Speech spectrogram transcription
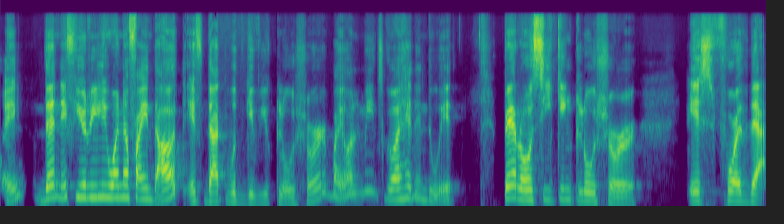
Okay. Then if you really want to find out if that would give you closure, by all means go ahead and do it. Pero seeking closure is for the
